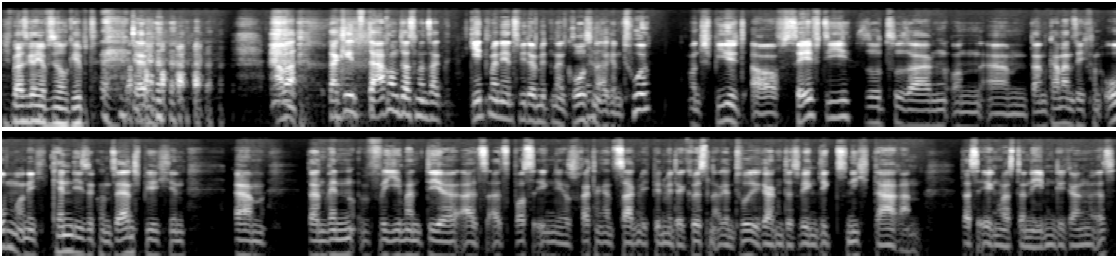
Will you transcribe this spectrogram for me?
ich weiß gar nicht, ob es sie noch gibt. Ähm, aber da geht es darum, dass man sagt, geht man jetzt wieder mit einer großen Agentur und spielt auf Safety sozusagen und ähm, dann kann man sich von oben, und ich kenne diese Konzernspielchen, ähm, dann, wenn für jemand dir als, als Boss irgendwie was fragt, dann kannst du sagen, ich bin mit der größten Agentur gegangen, deswegen liegt es nicht daran, dass irgendwas daneben gegangen ist.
